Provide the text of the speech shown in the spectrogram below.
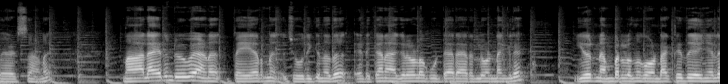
ബേഡ്സ് ആണ്. നാലായിരം രൂപയാണ് പെയറിന് ചോദിക്കുന്നത്. എടുക്കാൻ ആഗ്രഹമുള്ള കൂട്ടുകാർ ആരെങ്കിലും ഉണ്ടെങ്കിൽ ഈ ഒരു നമ്പറിൽ ഒന്ന് കോൺടാക്ട് ചെയ്ത് കഴിഞ്ഞാൽ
